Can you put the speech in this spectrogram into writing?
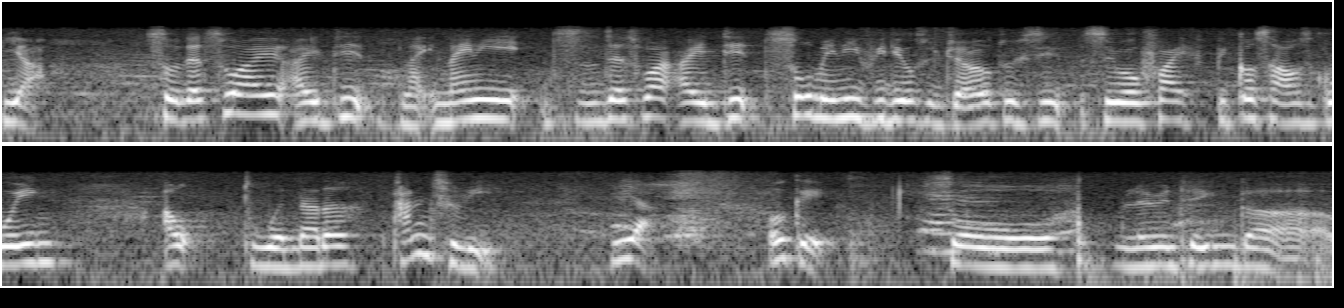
yeah so that's why I did like 98 that's why I did so many videos with Gerald 205 because I was going out to another country. Yeah. Okay. So let me think uh,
